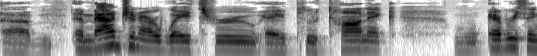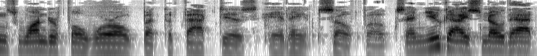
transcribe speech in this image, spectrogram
um, imagine our way through a plutonic, everything's wonderful world, but the fact is, it ain't so, folks. And you guys know that,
